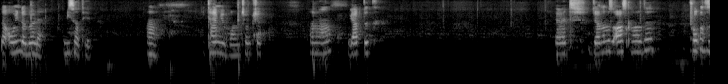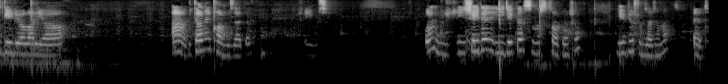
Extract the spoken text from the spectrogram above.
Ya oyun da böyle. Mis atıyor. Ha. İtem yapalım çok çok. Tamam. Yaptık. Evet. Canımız az kaldı. Çok hızlı geliyorlar ya. Aa bir tane kalmış zaten. Şeyimiz. Bu şeyde yiyecekler sınırsız arkadaşlar. Yiyebiliyorsunuz her zaman. Evet.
